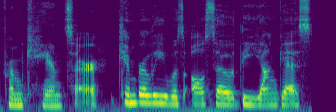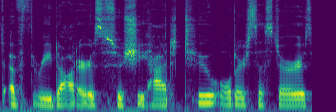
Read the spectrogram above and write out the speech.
from cancer. Kimberly was also the youngest of three daughters, so she had two older sisters.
